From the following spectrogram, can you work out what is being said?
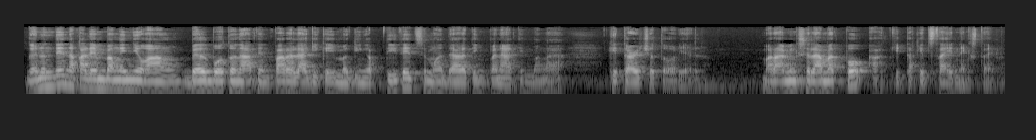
Ganon din, nakalembangin nyo ang bell button natin para lagi kayo maging updated sa mga darating pa natin mga guitar tutorial. Maraming salamat po at kita-kits tayo next time.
